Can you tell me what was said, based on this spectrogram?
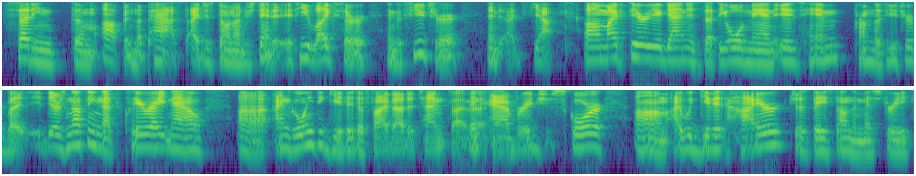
setting them up in the past? I just don't understand it. If he likes her in the future. And uh, yeah, um, my theory again is that the old man is him from the future, but there's nothing that's clear right now. Uh, I'm going to give it a five out of ten, Five an out of 10. average score. Um, I would give it higher just based on the mystery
